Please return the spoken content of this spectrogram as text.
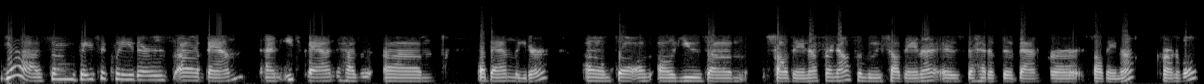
Yeah, so basically there's uh, bands, and each band has um, a band leader. Um, so I'll, I'll use um, Saldenah for now. So Louis Saldenah is the head of the band for Saldenah Carnival,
